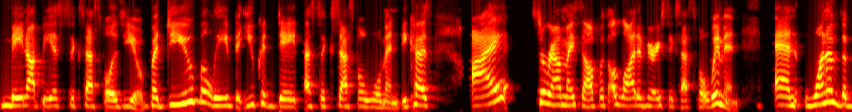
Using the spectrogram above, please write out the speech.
may not be as successful as you, but do you believe that you could date a successful woman? Because I surround myself with a lot of very successful women. And one of the,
